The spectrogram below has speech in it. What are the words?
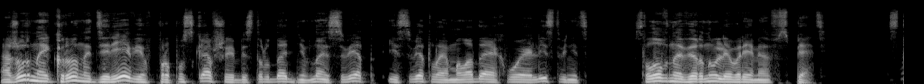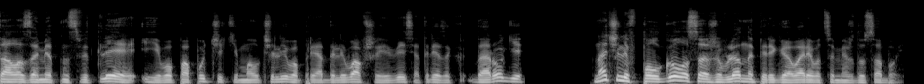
Ажурные кроны деревьев, пропускавшие без труда дневной свет, и светлая молодая хвоя лиственниц, словно вернули время вспять. Стало заметно светлее, и его попутчики, молчаливо преодолевавшие весь отрезок дороги, начали в полголоса оживленно переговариваться между собой.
